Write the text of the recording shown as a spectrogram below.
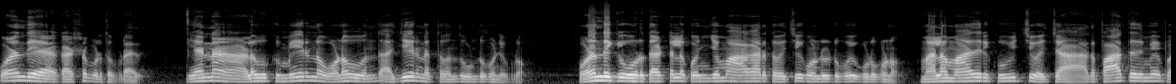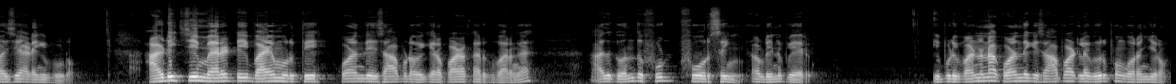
குழந்தைய கஷ்டப்படுத்தக்கூடாது. ஏன்னா அளவுக்கு மீறின உணவு வந்து அஜீரணத்தை வந்து உண்டு பண்ணிவிடும். குழந்தைக்கு ஒரு தட்டில் கொஞ்சமாக ஆகாரத்தை வச்சு கொண்டுகிட்டு போய் கொடுக்கணும். மலை மாதிரி குவிச்சு வச்சா அதை பார்த்ததுமே பசி அடங்கி போயிடும். அடித்து மிரட்டி பயமுறுத்தி குழந்தைய சாப்பிட வைக்கிற பழக்கம் இருக்குது பாருங்கள் அதுக்கு வந்து ஃபுட் ஃபோர்ஸிங் அப்படின்னு பேர். இப்படி பண்ணுனா குழந்தைக்கு சாப்பாட்டில் விருப்பம் குறைஞ்சிரும்.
